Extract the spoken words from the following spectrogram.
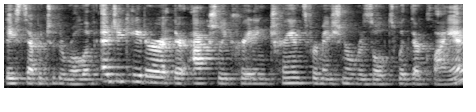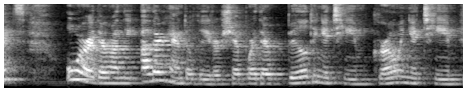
they step into the role of educator, they're actually creating transformational results with their clients, or they're on the other hand of leadership where they're building a team, growing a team,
